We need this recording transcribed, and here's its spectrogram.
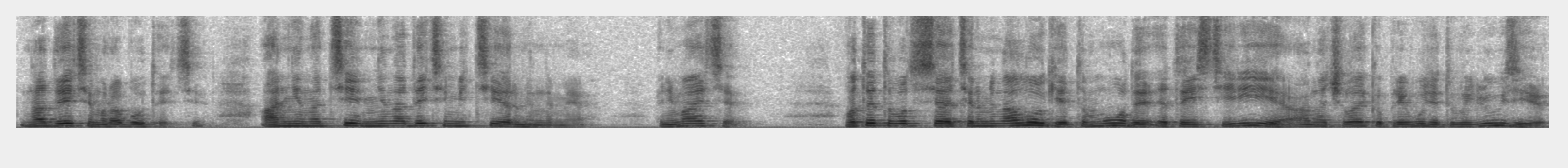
над этим работайте, а не над, тем, не над этими терминами. Понимаете? Вот эта вот вся терминология, это мода, это истерия, она человека приводит в иллюзию,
